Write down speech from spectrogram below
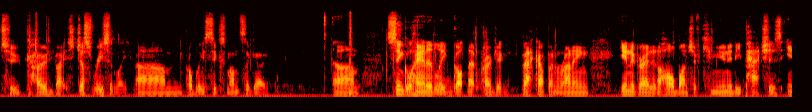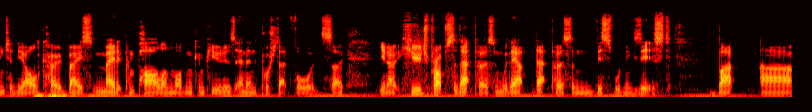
2 code base just recently, um, probably six months ago. Um, single handedly got that project back up and running, integrated a whole bunch of community patches into the old code base, made it compile on modern computers, and then pushed that forward. So, you know, huge props to that person. Without that person, this wouldn't exist. But uh,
